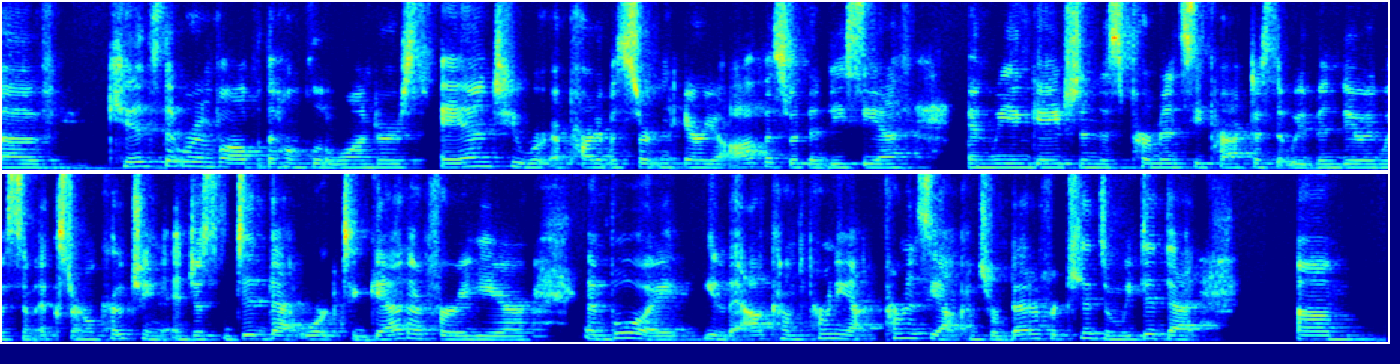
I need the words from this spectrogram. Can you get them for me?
of kids that were involved with the Home Little Wanderers and who were a part of a certain area office with the DCF. And we engaged in this permanency practice that we've been doing with some external coaching and just did that work together for a year. And boy, you know, the outcomes, permanency outcomes were better for kids when we did that. Um,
